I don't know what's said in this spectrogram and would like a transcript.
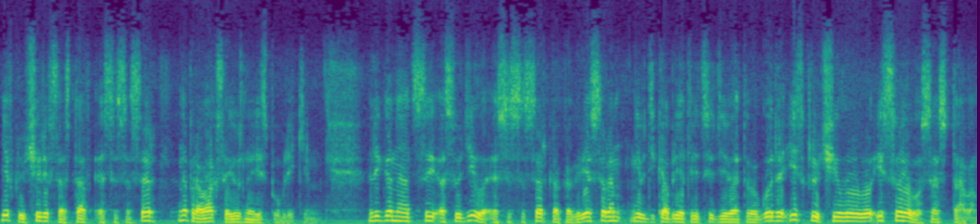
и включили в состав СССР на правах Союзной Республики. Лига наций осудила СССР как агрессора и в декабре 1939 года исключила его из своего состава.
